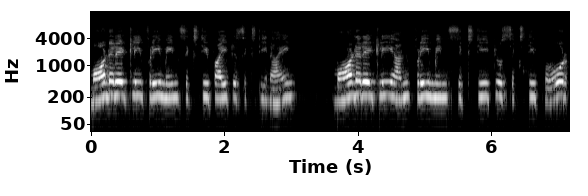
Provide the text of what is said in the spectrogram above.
moderately free means 65 to 69, moderately unfree means 60 to 64,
